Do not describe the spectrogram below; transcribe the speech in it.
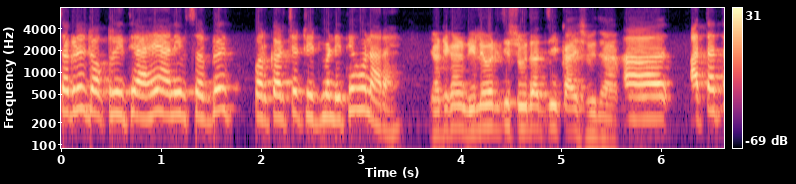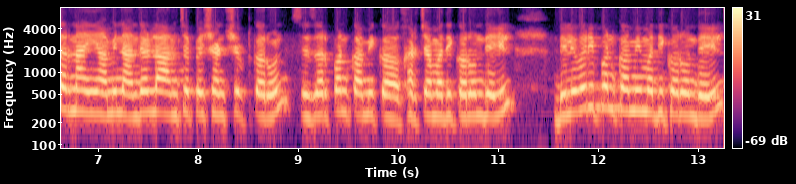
सगळेच डॉक्टर इथे आहे आणि सगळे प्रकारचे ट्रीटमेंट इथे होणार आहे. या ठिकाणी डिलिव्हरीची सुविधाची काय सुविधा आहे? आता तर नाही आम्ही नांदेडला आमचे पेशंट शिफ्ट करून सिझर पण कमी क खर्चामध्ये करून देईल डिलिव्हरी पण कमीमध्ये करून देईल.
